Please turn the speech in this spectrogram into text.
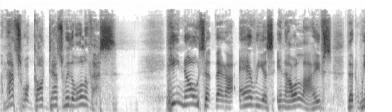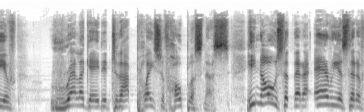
And that's what God does with all of us. He knows that there are areas in our lives that we have relegated to that place of hopelessness. He knows that there are areas that have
